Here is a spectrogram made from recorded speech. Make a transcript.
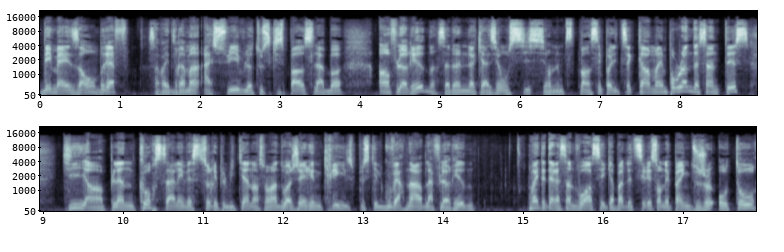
des maisons, bref. Ça va être vraiment à suivre là, tout ce qui se passe là-bas en Floride. Ça donne une occasion aussi, si on a une petite pensée politique quand même, pour Ron DeSantis, qui, en pleine course à l'investiture républicaine en ce moment, doit gérer une crise puisqu'il est le gouverneur de la Floride. Va être intéressant de voir s'il est capable de tirer son épingle du jeu autour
